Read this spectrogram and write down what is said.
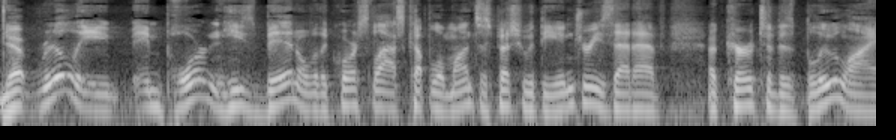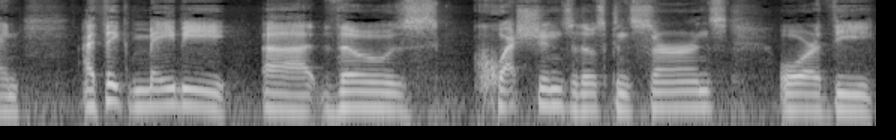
Yep. really important he's been over the course of the last couple of months, especially with the injuries that have occurred to this blue line. I think maybe uh, those questions or those concerns or the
